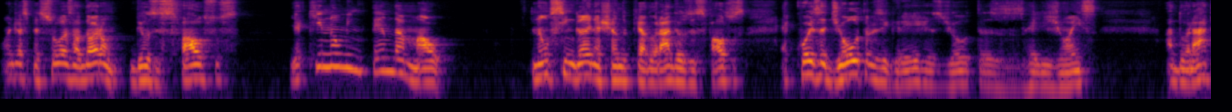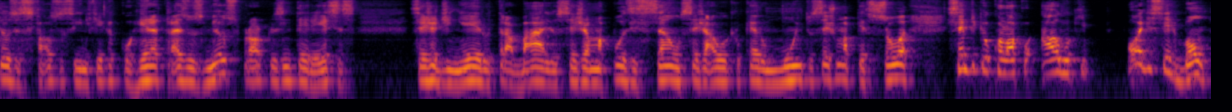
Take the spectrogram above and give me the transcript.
onde as pessoas adoram deuses falsos. E aqui não me entenda mal. Não se engane achando que adorar deuses falsos é coisa de outras igrejas, de outras religiões. Adorar deuses falsos significa correr atrás dos meus próprios interesses, seja dinheiro, trabalho, seja uma posição, seja algo que eu quero muito, seja uma pessoa. Sempre que eu coloco algo que pode ser bom,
